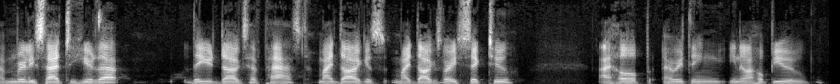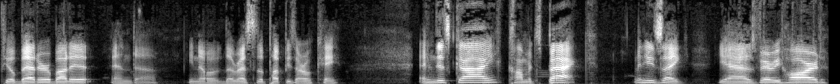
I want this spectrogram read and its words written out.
I'm really sad to hear that that your dogs have passed. My dog is my dog's very sick too. I hope everything, you know, I hope you feel better about it and uh, you know, the rest of the puppies are okay. And this guy comments back and he's like, "Yeah, it's very hard.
